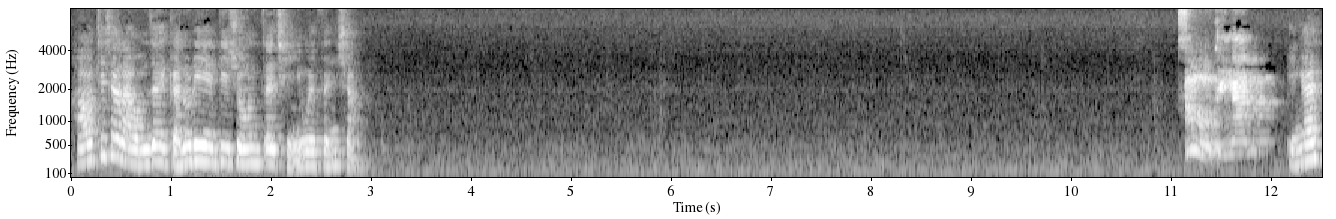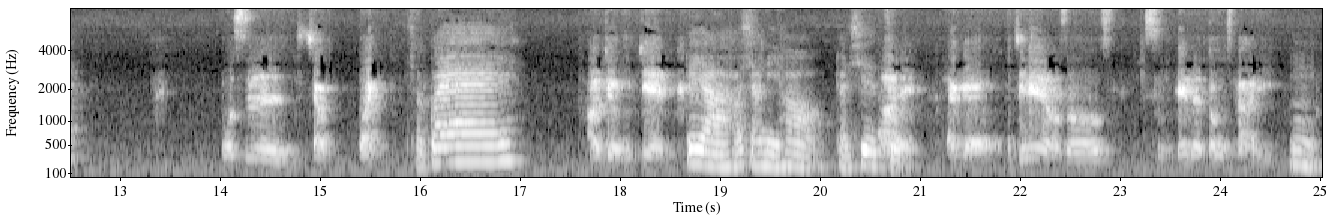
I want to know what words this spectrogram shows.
好，接下来我们在感动烈焰弟兄再请一位分享。师母平安，平安。我是小乖，小乖。好久不见。对呀、啊，好想你哈、哦，感谢主。啊、那个今天有说属天的洞察力，嗯，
